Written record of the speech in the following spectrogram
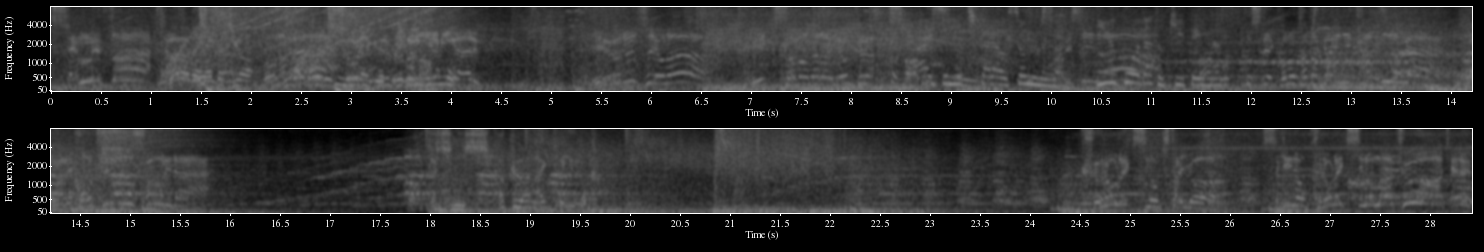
殲滅だ。ならば私が素晴らしい未来をくれる意味がある。許すよな戦場ならよく相手の力をそぐのは有効だ。と聞いています少しでこの戦いに勝つのがこちらの勝利だ。私に資格がないというのか。黒歴史の機体が次の黒歴史の幕を開ける。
